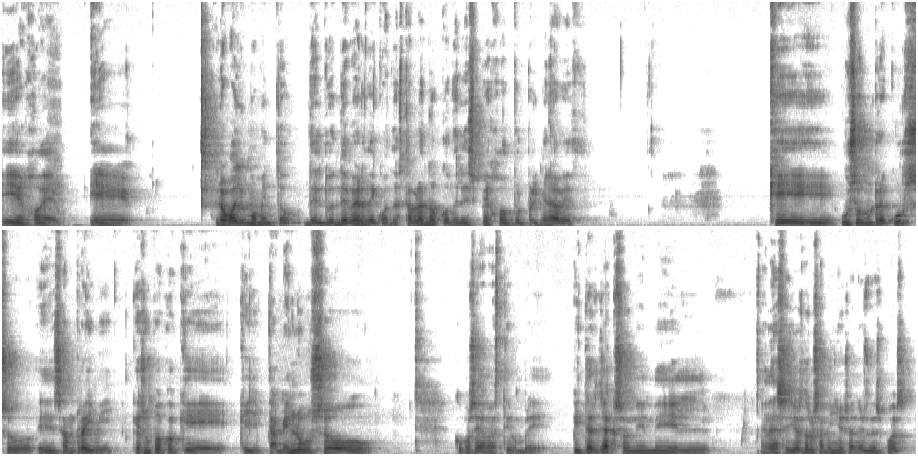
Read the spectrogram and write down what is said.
Y, joder, eh, luego hay un momento del Duende Verde cuando está hablando con el espejo por primera vez que usa un recurso, eh, Sam Raimi, que es un poco que, que, también lo usó, ¿cómo se llama este hombre? Peter Jackson en el, en el Señor de los Anillos años después,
